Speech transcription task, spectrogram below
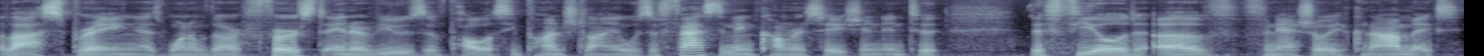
last spring as one of our first interviews of Policy Punchline. It was a fascinating conversation into the field of financial economics.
